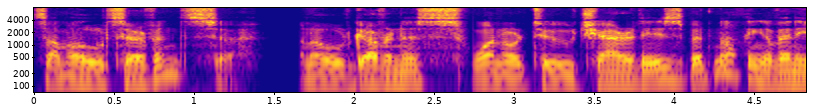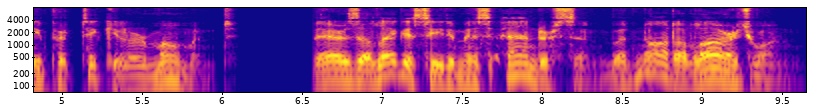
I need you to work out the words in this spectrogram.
Some old servants, uh, an old governess, one or two charities, but nothing of any particular moment. There's a legacy to Miss Andersen, but not a large one,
